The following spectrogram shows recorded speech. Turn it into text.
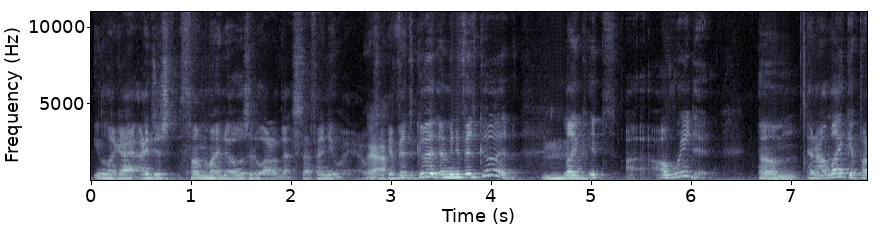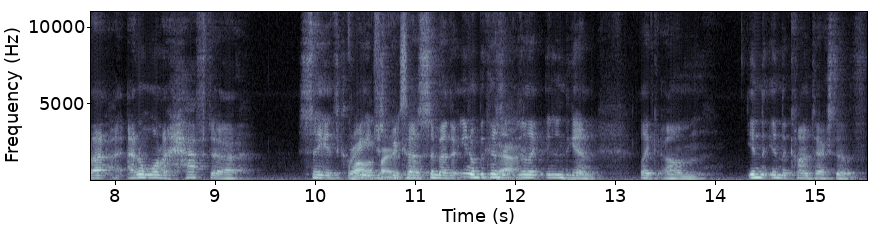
you know like I, I just thumbed my nose at a lot of that stuff anyway. I was Yeah. like, if it's good, I mean, if it's good, like it's I'll read it, um, and I like it, but I I don't want to have to say it's great Qualify just because yourself. some other you know because Yeah. like and again like um in the in the context of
